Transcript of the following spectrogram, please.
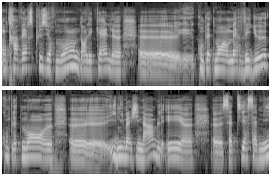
on traverse plusieurs mondes dans lesquels complètement merveilleux, complètement inimaginable. Et cette Yassamine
